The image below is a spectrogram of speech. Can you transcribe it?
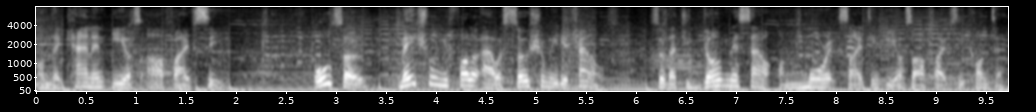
on the Canon EOS R5C. Also, make sure you follow our social media channels so that you don't miss out on more exciting EOS R5C content.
